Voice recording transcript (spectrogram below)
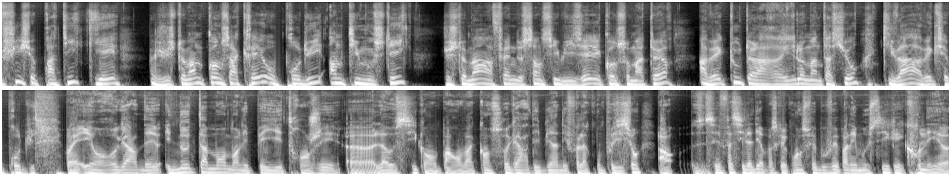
fiche pratique qui est justement consacrée aux produits anti-moustiques justement afin de sensibiliser les consommateurs avec toute la réglementation qui va avec ces produits. Ouais, et on regarde, et notamment dans les pays étrangers, euh, là aussi quand on part en vacances, regardez bien des fois la composition. Alors c'est facile à dire parce que quand on se fait bouffer par les moustiques et qu'on est, euh,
